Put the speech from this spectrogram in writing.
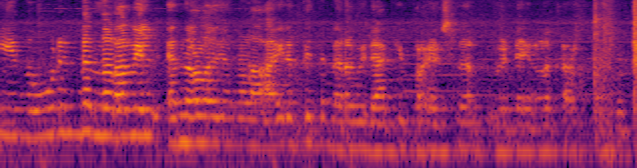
ഈ നൂറിന്റെ നിറവിൽ എന്നുള്ളത് ഞങ്ങൾ ആയിരത്തിന്റെ നിറവിലാക്കി പ്രേക്ഷകർക്ക് വേണ്ടി ഞങ്ങൾ കഷ്ടപ്പെട്ടു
